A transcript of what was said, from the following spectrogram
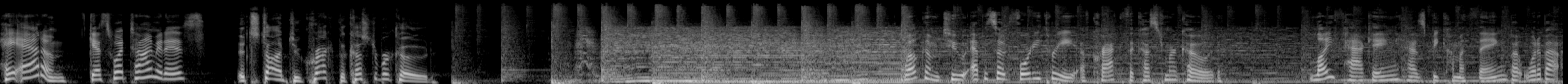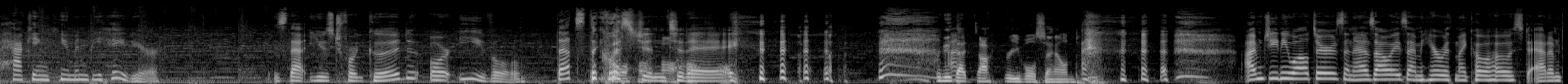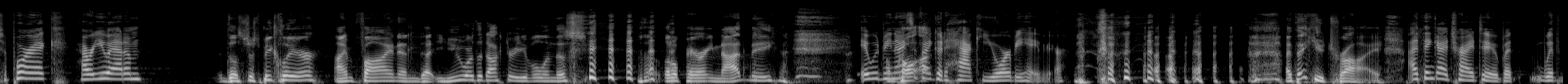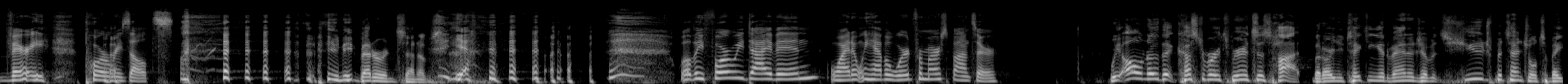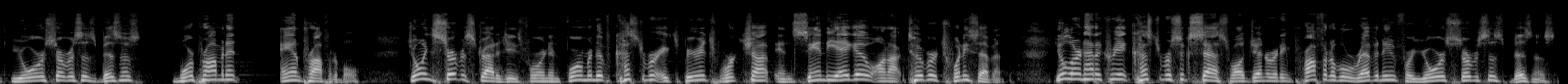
Hey, Adam, guess what time it is? It's time to crack the customer code. Welcome to episode 43 of Crack the Customer Code. Life hacking has become a thing, but what about hacking human behavior? Is that used for good or evil? That's the question today. We need that Dr. Evil sound. I'm Jeannie Walters, and as always, I'm here with my co host, Adam Toporek. How are you, Adam? Let's just be clear. I'm fine, and uh, you are the Dr. Evil in this little pairing, not me. It would be I'm nice call- if I could hack your behavior. I think you try. I think I try too, but with very poor results. you need better incentives. yeah. well, before we dive in, why don't we have a word from our sponsor? We all know that customer experience is hot, but are you taking advantage of its huge potential to make your services business more prominent and profitable? Join Service Strategies for an informative customer experience workshop in San Diego on October 27th. You'll learn how to create customer success while generating profitable revenue for your services business.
